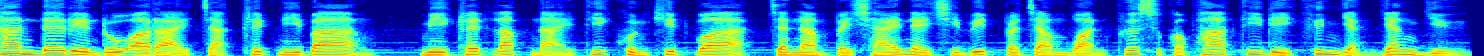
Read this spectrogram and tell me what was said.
ท่านได้เรียนรู้อะไรจากคลิปนี้บ้าง มีเคล็ดลับไหนที่คุณคิดว่าจะนำไปใช้ในชีวิตประจำวันเพื่อสุขภาพที่ดีขึ้นอย่างยั่งยืน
